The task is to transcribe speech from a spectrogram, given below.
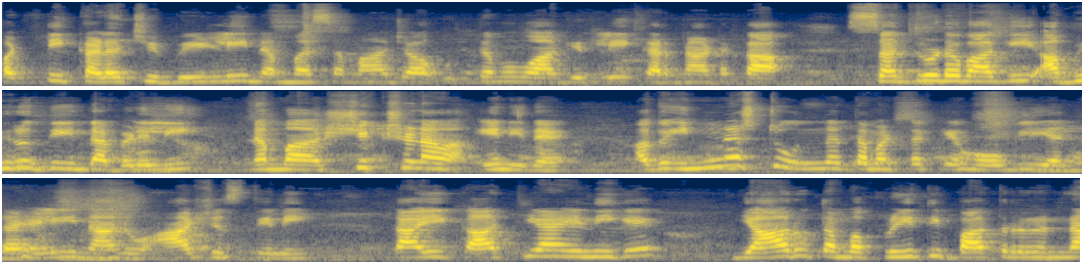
ಪಟ್ಟಿ ಕಳಚಿ ಬೀಳಲಿ ನಮ್ಮ ಸಮಾಜ ಉತ್ತಮವಾಗಿರ್ಲಿ ಕರ್ನಾಟಕ ಸದೃಢವಾಗಿ ಅಭಿವೃದ್ಧಿಯಿಂದ ಬೆಳಲಿ ನಮ್ಮ ಶಿಕ್ಷಣ ಏನಿದೆ ಅದು ಇನ್ನಷ್ಟು ಉನ್ನತ ಮಟ್ಟಕ್ಕೆ ಹೋಗಲಿ ಅಂತ ಹೇಳಿ ನಾನು ಆಶಿಸ್ತೀನಿ. ತಾಯಿ ಕಾತ್ಯಾಯನಿಗೆ ಯಾರು ತಮ್ಮ ಪ್ರೀತಿ ಪಾತ್ರರನ್ನ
